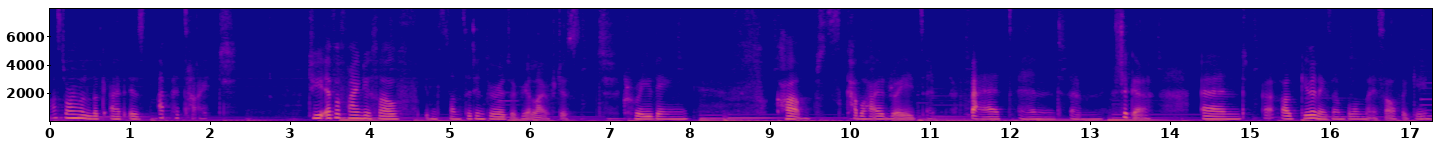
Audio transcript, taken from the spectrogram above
Last one we'll look at is appetite. Do you ever find yourself in some certain periods of your life just craving carbs, carbohydrates, and fat and um, sugar? And uh, I'll give an example of myself again.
